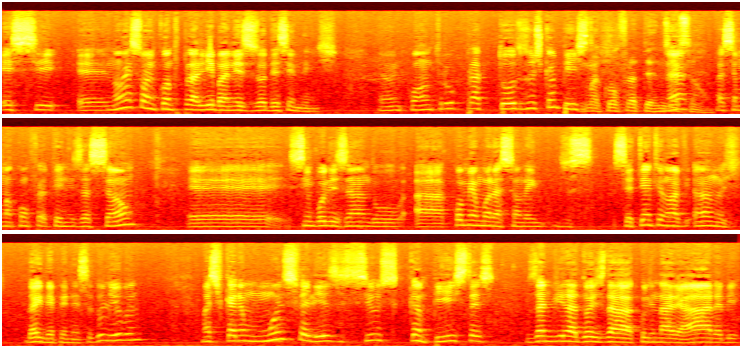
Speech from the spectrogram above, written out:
esse é, não é só um encontro para libaneses ou descendentes, é um encontro para todos os campistas. Uma confraternização. Né? Vai ser uma confraternização é, simbolizando a comemoração da, dos 79 anos da independência do Líbano, mas ficariam muito felizes se os campistas, os admiradores da culinária árabe,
